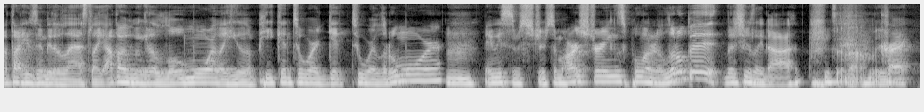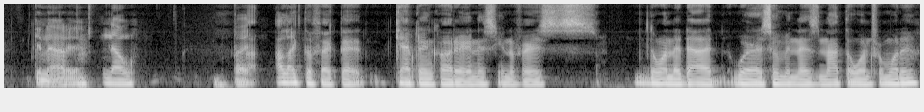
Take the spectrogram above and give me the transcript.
I thought he was gonna be the last. Like I thought he was gonna get a little more. Like he was gonna peek into her, get to her a little more. Mm. Maybe some some heartstrings pull on her a little bit. But she was like, nah, So nah, man, crack, Getting out of here. no. But I like the fact that Captain Carter in this universe, the one that died, we're assuming is not the one from What If,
